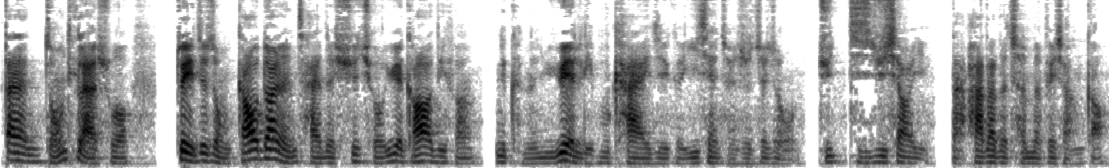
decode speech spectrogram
但总体来说，对这种高端人才的需求越高的地方，你可能越离不开这个一线城市这种聚集聚效应，哪怕它的成本非常高，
